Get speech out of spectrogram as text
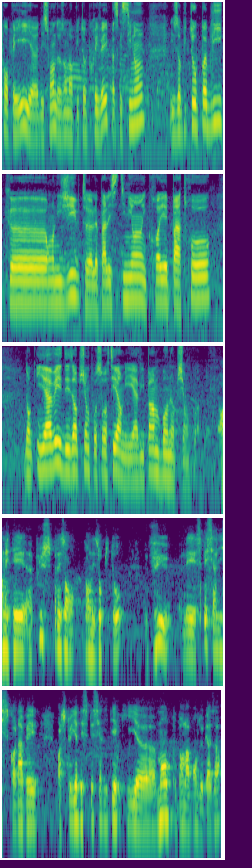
pour payer des soins dans un hôpital privé parce que sinon, les hôpitaux publics en Égypte, les Palestiniens, ils croyaient pas trop. Donc il y avait des options pour sortir, mais il n'y avait pas une bonne option. Quoi. On était plus présent dans les hôpitaux, vu les spécialistes qu'on avait, parce qu'il y a des spécialités qui euh, manquent dans la bande de Gaza,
